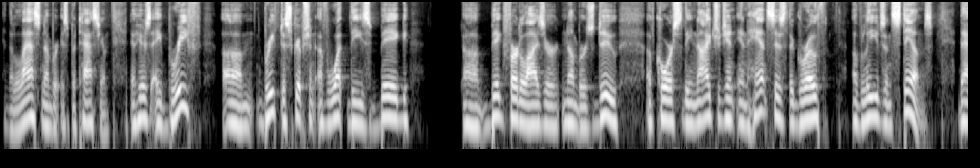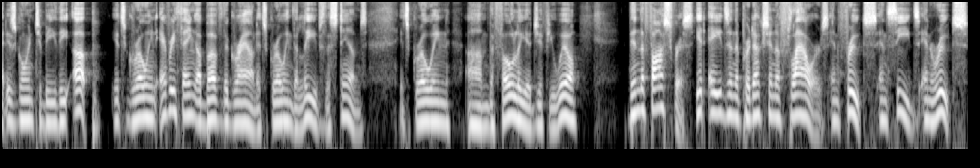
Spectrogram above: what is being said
and the last number is potassium. Now, here's a brief, um, brief description of what these big uh, big fertilizer numbers do. Of course, the nitrogen enhances the growth of leaves and stems. That is going to be the up. It's growing everything above the ground. It's growing the leaves, the stems. It's growing um, the foliage, if you will. Then the phosphorus. It aids in the production of flowers and fruits and seeds and roots.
